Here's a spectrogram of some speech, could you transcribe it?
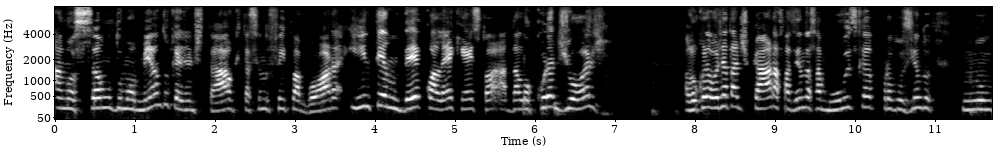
a noção do momento que a gente está, o que está sendo feito agora, e entender qual é que é a história da loucura de hoje. A loucura hoje está de cara fazendo essa música, produzindo no,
